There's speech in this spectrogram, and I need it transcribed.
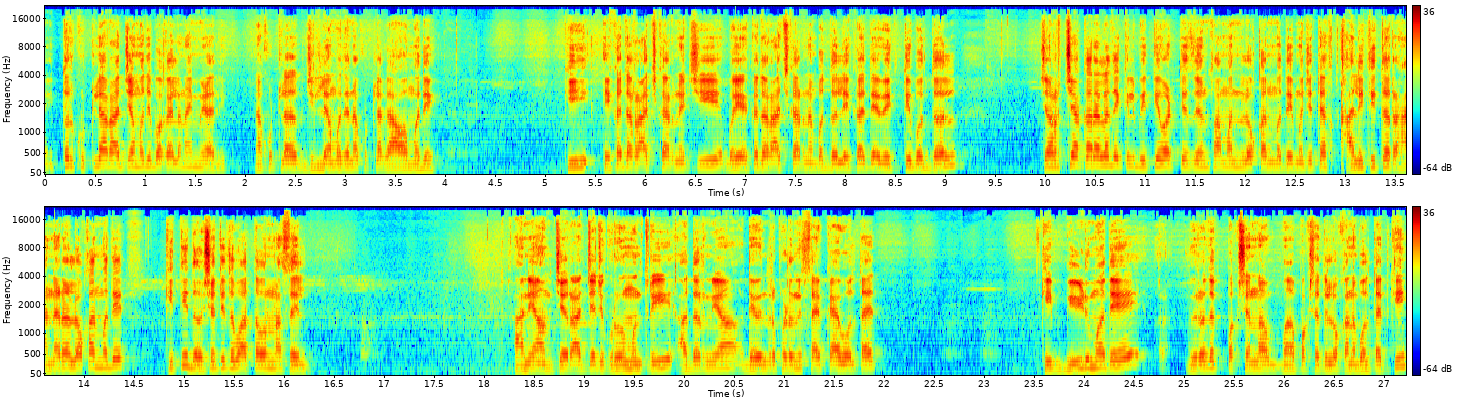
इतर कुठल्या राज्यामध्ये बघायला नाही मिळाली. ना कुठल्या जिल्ह्यामध्ये ना कुठल्या गावामध्ये. की एखाद्या राजकारण्याची ब- एखाद्या राजकारण्याबद्दल एखाद्या व्यक्तीबद्दल चर्चा करायला देखील भीती वाटते जनसामान्य लोकांमध्ये. म्हणजे त्या खाली तिथं राहणाऱ्या लोकांमध्ये किती दहशतीचं वातावरण असेल? आणि आमचे राज्याचे गृहमंत्री आदरणीय देवेंद्र फडणवीस साहेब काय बोलत आहेत की बीडमध्ये विरोधक पक्षांना पक्षातील लोकांना बोलत आहेत की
